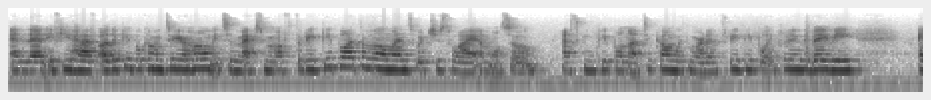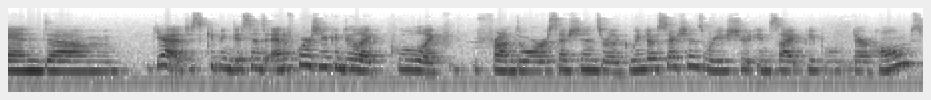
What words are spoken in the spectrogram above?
And then if you have other people coming to your home, it's a maximum of three people at the moment, which is why I'm also asking people not to come with more than three people, including the baby. And um, yeah, just keeping distance. And of course you can do like cool like front door sessions or like window sessions where you shoot inside people, their homes.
